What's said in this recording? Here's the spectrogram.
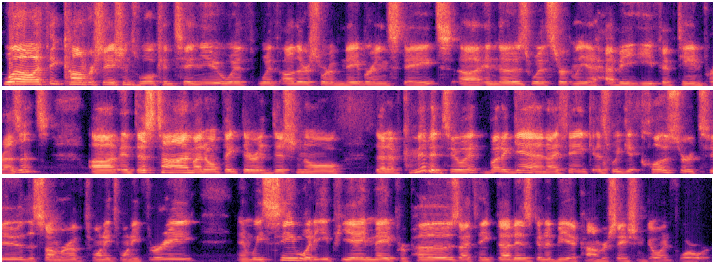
Well, I think conversations will continue with with other sort of neighboring states, uh, and those with certainly a heavy E15 presence. Uh, at this time, I don't think there are additional that have committed to it. But again, I think as we get closer to the summer of 2023 and we see what EPA may propose, I think that is going to be a conversation going forward.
